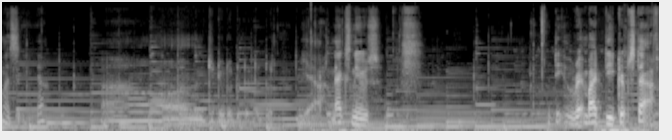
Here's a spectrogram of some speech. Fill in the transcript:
let's see, yeah. Um, yeah, next news. De- written by Decrypt staff.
